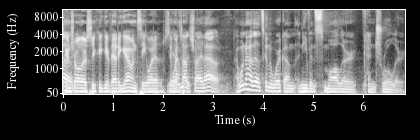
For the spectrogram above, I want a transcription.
Xbox controller, so you could give that a go and see what see yeah, I'm what's gonna up. try it out. I wonder how that's gonna work on an even smaller controller.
